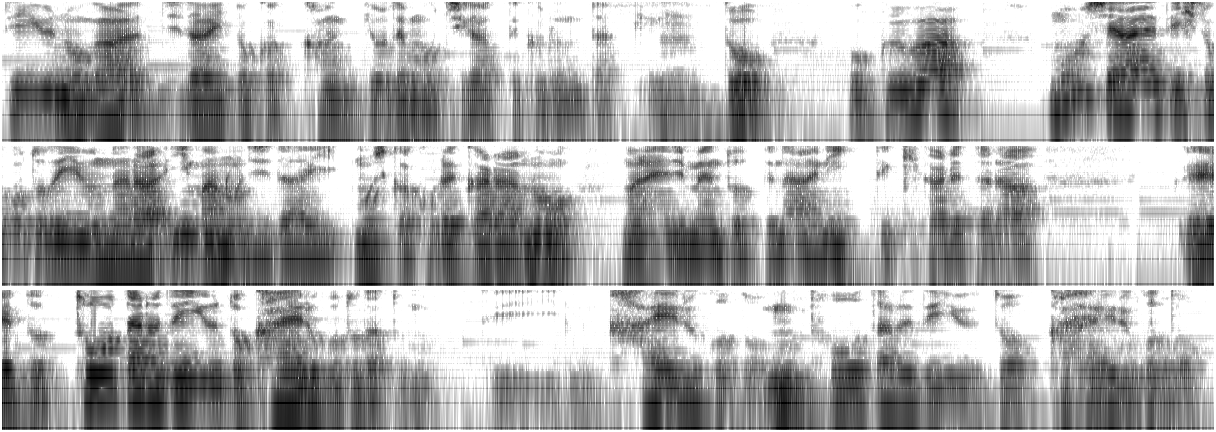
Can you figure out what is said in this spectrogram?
ていうのが時代とか環境でも違ってくるんだけど、僕はもしあえて一言で言うなら今の時代もしくはこれからのマネジメントって何って聞かれたら、えー、とトータルで言うと変えることだと思っている。変えること、うん。トータルで言うと変えること。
